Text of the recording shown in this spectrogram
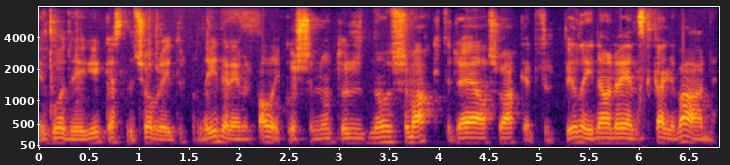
Ja godīgi, kas tad šobrīd tur par līderiem ir palikuši, nu, tur nu, švaki, tur reāli švaki, tur pilnīgi nav neviena skaļa vārda.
